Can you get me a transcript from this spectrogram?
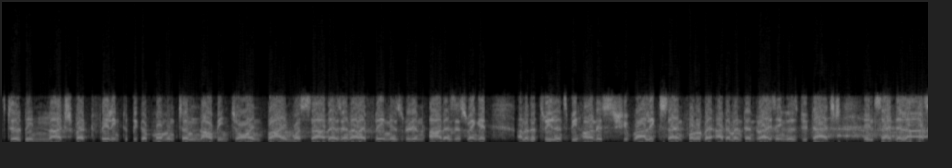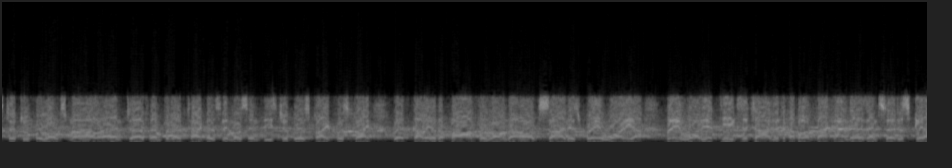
still being nudged but failing to pick up momentum. Now being joined by Mossad as NRI Flame is ridden hard as they swing it. Another three lengths behind is Shivalik Sand followed by Adamant and Rising who is detached. Inside the last uh, two furlongs now and Turf Emperor tackles Limousine. These two go stride for stride. We're coming with a powerful the outside is Brave Warrior. Brave Warrior takes the charge with a couple of backhanders and surges clear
